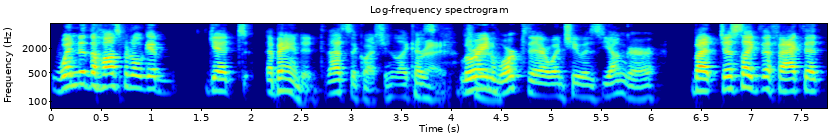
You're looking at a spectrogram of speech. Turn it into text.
When did the hospital get get abandoned? That's the question. Like, because Right, Lorraine sure. worked there when she was younger, but just like the fact that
